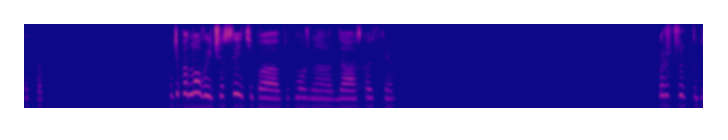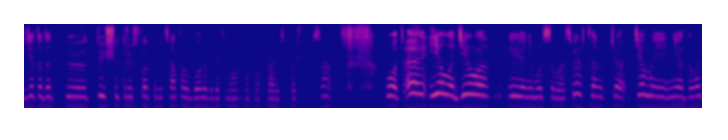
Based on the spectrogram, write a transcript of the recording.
Как-то... Ну, типа новые часы, типа, тут можно до скольки Короче, где-то до 1330 года где-то можно проправить, я точно не знаю. Вот, э, Ила дело ее немыслимая сверхцена темы ни одного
